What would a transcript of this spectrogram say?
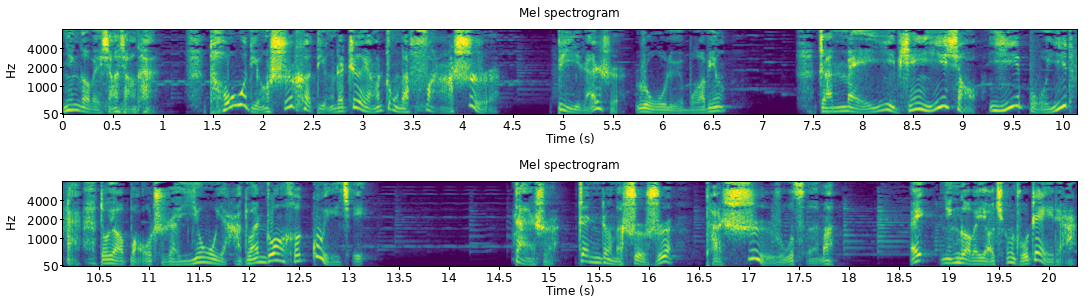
您各位想想看，头顶时刻顶着这样重的发饰，必然是如履薄冰。这每一颦一笑、一步一态，都要保持着优雅端庄和贵气。但是，真正的事实，它是如此吗？哎，您各位要清楚这一点：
